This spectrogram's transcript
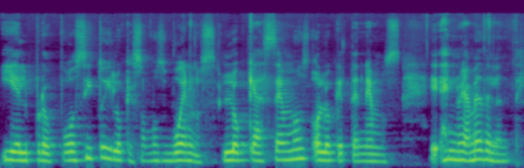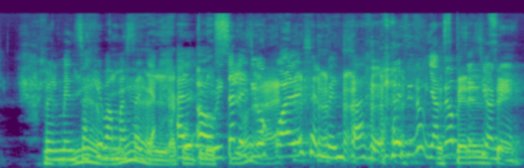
y el propósito y lo que somos buenos, lo que hacemos o lo que tenemos. Eh, ya me adelanté. Pero el mensaje va más allá. ahorita les digo cuál es el mensaje. ya me obsesioné.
